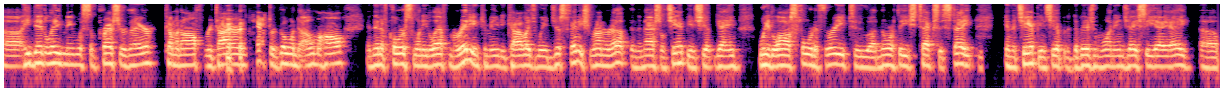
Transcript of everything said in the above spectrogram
uh, he did leave me with some pressure there coming off retiring after going to Omaha. And then, of course, when he left Meridian Community College, we had just finished runner up in the national championship game. We'd lost four to three to uh, Northeast Texas State in the championship of the Division One NJCAA uh,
